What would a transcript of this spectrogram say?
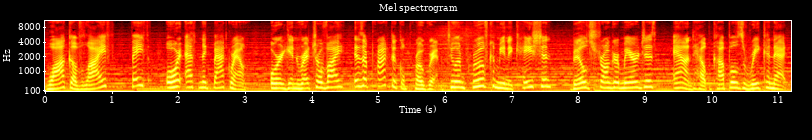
walk of life, faith, or ethnic background. Oregon Retrouvaille is a practical program to improve communication, build stronger marriages, and help couples reconnect.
